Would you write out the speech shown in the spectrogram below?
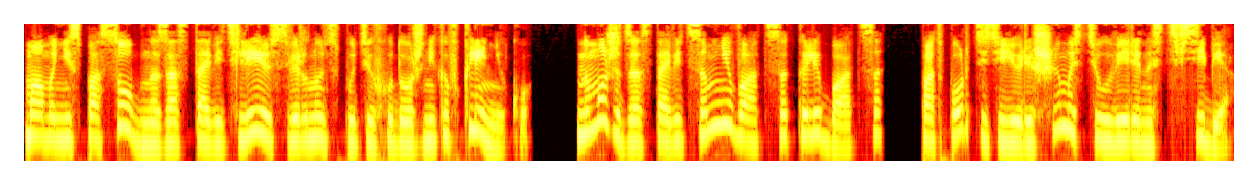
Мама не способна заставить Лею свернуть с пути художника в клинику, но может заставить сомневаться, колебаться, подпортить ее решимость и уверенность в себе.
